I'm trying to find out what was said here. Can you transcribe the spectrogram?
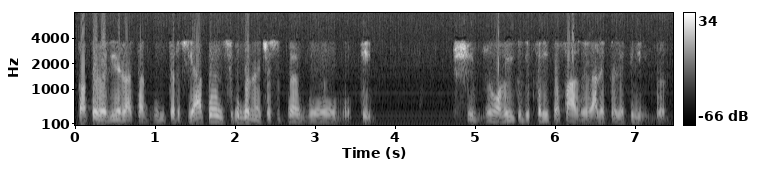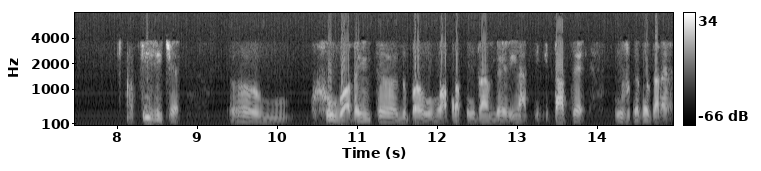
toate venirile astea întârziate, sigur că necesită de, de timp. Și au venit cu diferite faze ale pregătirii fizice. Uh, Hugo a venit uh, după aproape un an de inactivitate, un jucător care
